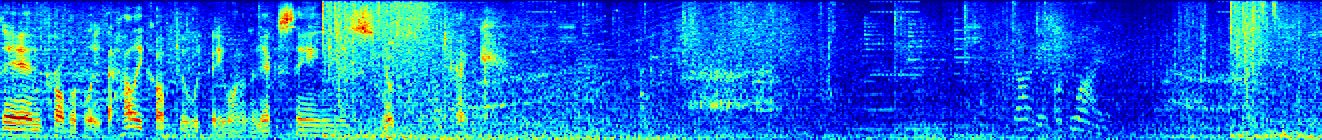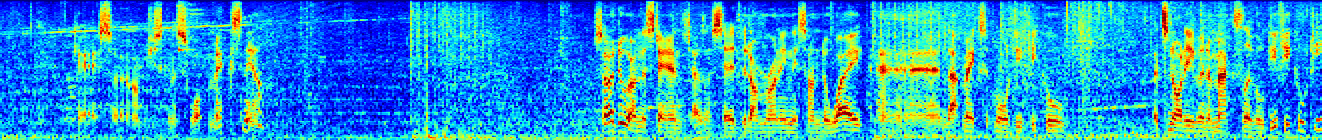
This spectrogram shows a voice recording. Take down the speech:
Then probably the helicopter would be one of the next things. Nope, tank. Okay, so I'm just going to swap mechs now. So I do understand, as I said, that I'm running this underweight, and that makes it more difficult. It's not even a max level difficulty.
